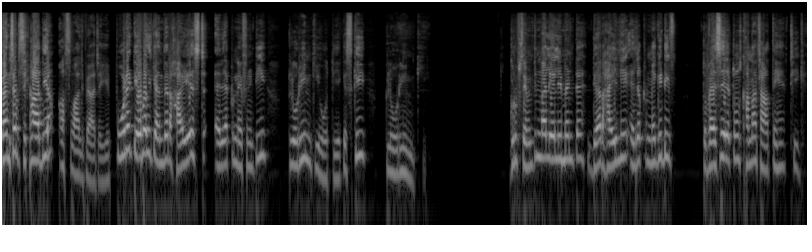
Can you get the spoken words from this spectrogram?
कंसेप्ट सिखा दिया, अब सवाल पे आ जाइए। पूरे टेबल के अंदर हाईएस्ट इलेक्ट्रॉन एफिनिटी क्लोरीन की होती है। किसकी? क्लोरीन की। ग्रुप 17 वाले एलिमेंट है दे आर हाईली इलेक्ट्रोनेगेटिव तो वैसे इलेक्ट्रॉन खाना चाहते हैं, ठीक है।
